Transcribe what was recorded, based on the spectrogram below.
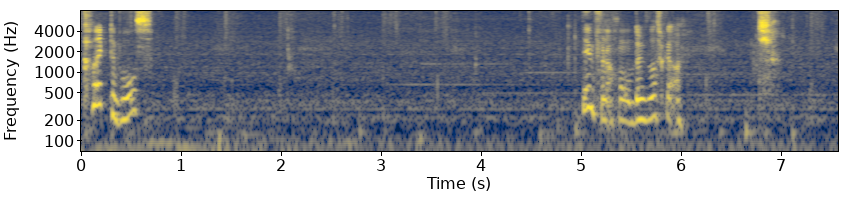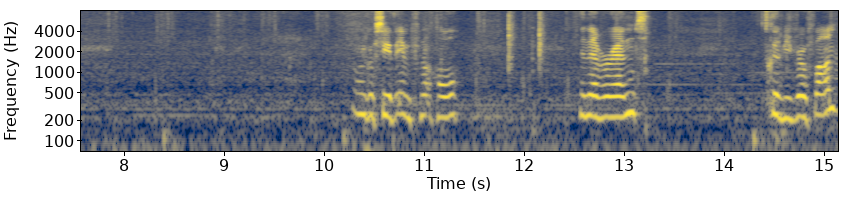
Collectibles. The infinite hole, dude. Let's go. I want to go see the infinite hole. It never ends. It's gonna be real fun.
